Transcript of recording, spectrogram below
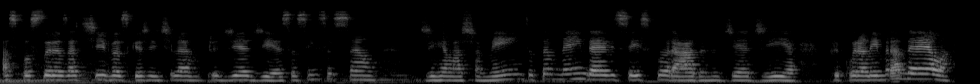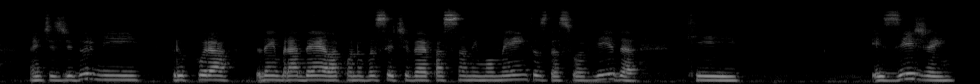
as posturas ativas que a gente leva para o dia a dia, essa sensação de relaxamento também deve ser explorada no dia a dia. Procura lembrar dela antes de dormir, procura lembrar dela quando você estiver passando em momentos da sua vida que exigem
